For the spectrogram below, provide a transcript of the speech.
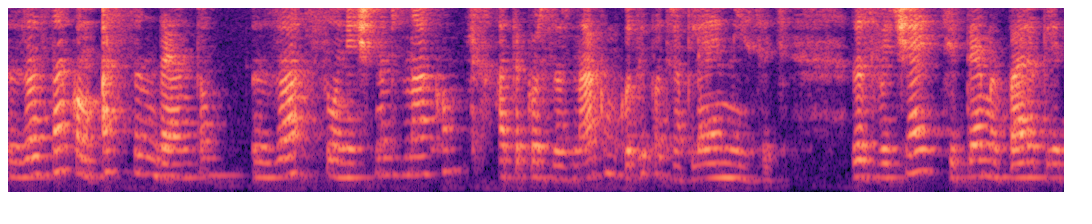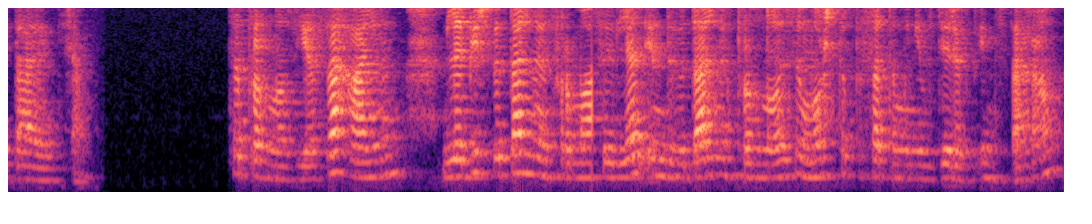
за знаком асценденту, за сонячним знаком, а також за знаком, куди потрапляє місяць. Зазвичай ці теми переплітаються. Це прогноз є загальним. Для більш детальної інформації, для індивідуальних прогнозів можете писати мені в Директ Інстаграм,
